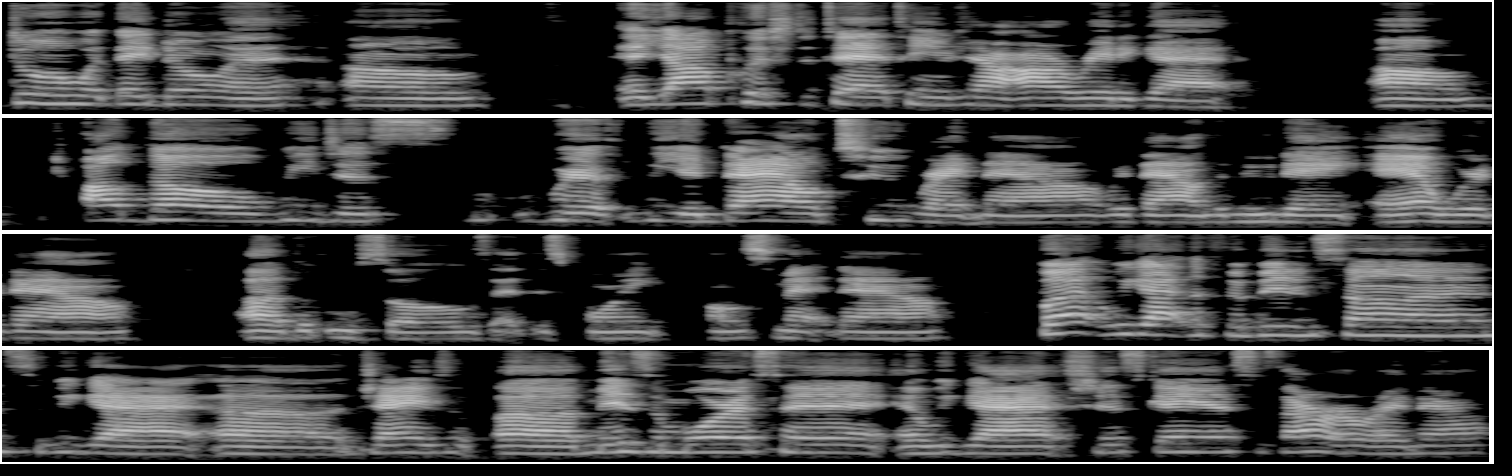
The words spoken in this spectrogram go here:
doing what they're doing. Um, and y'all push the tag teams y'all already got. Um, although we just we're we are down two right now. We're down the New Day and we're down uh, the Usos at this point on SmackDown. But we got the Forbidden Sons, we got uh, James, uh, Miz and Morrison, and we got Shinsuke and Cesaro right now.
